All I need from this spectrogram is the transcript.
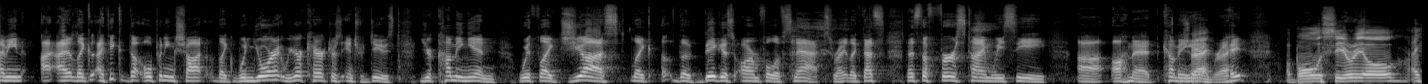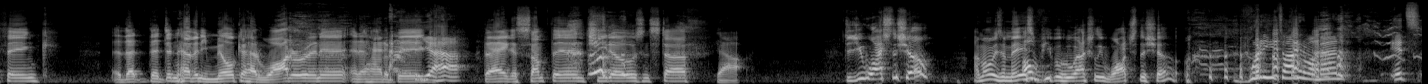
I mean, I, I like. I think the opening shot, like when your when your character's introduced, you're coming in with like just like the biggest armful of snacks, right? Like that's that's the first time we see uh, Ahmed coming That's in, right. right? A bowl of cereal, I think. uh, That, that didn't have any milk. It had water in it, and it had a big Yeah. bag of something, Cheetos and stuff. Yeah. Did you watch the show? I'm always amazed Oh. at people who actually watch the show. What are you talking about, man? It's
